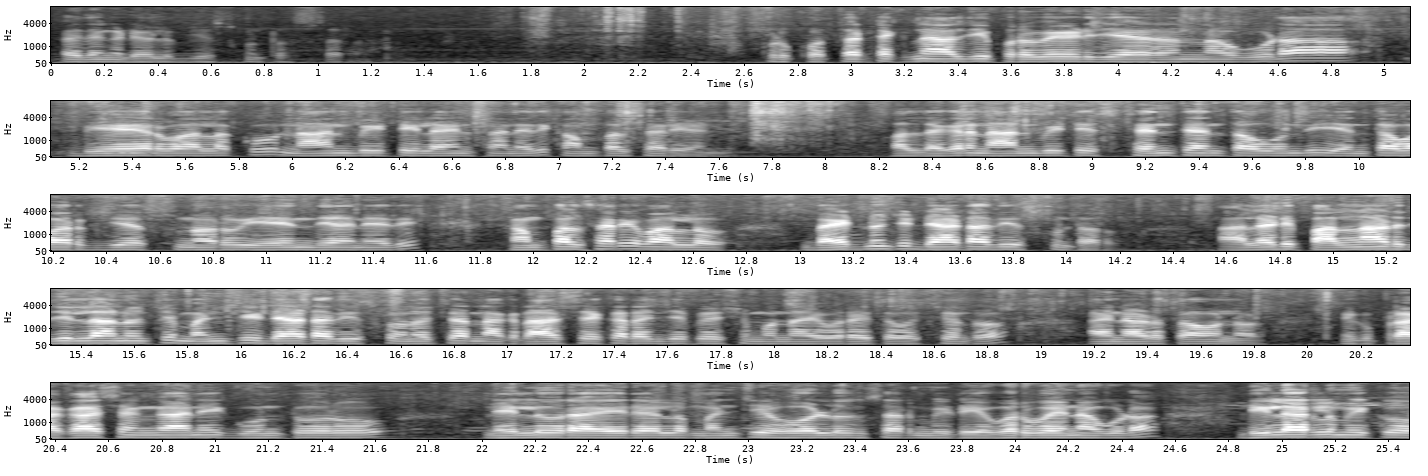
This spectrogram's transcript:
ఆ విధంగా డెవలప్ చేసుకుంటూ వస్తారు. ఇప్పుడు కొత్త టెక్నాలజీ ప్రొవైడ్ చేయాలన్నా కూడా బిఐఆర్ వాళ్ళకు నాన్ బీటీ లైన్స్ అనేది కంపల్సరీ అండి. వాళ్ళ దగ్గర నాన్ బీటీ స్ట్రెంత్ ఎంత ఉంది ఎంత వర్క్ చేస్తున్నారు ఏంది అనేది కంపల్సరీ వాళ్ళు బయట నుంచి డేటా తీసుకుంటారు. ఆల్రెడీ పల్నాడు జిల్లా నుంచి మంచి డేటా తీసుకొని వచ్చారు. నాకు రాజశేఖర్ అని చెప్పేసి మొన్న ఎవరైతే వచ్చిండ్రో ఆయన అడుగుతూ ఉన్నాడు మీకు ప్రకాశం కానీ గుంటూరు నెల్లూరు ఏరియాలో మంచి హోల్డ్ ఉంది సార్. మీరు ఎవరు పోయినా కూడా డీలర్లు మీకు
